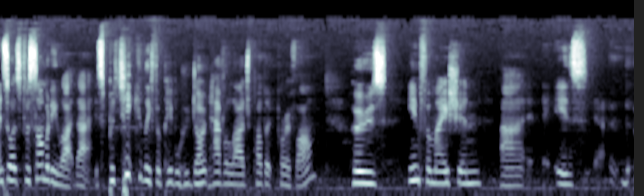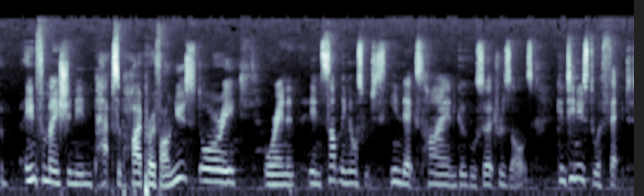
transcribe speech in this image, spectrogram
And so it's for somebody like that. It's particularly for people who don't have a large public profile, whose information uh, is information in perhaps a high profile news story or in, in something else which is indexed high in Google search results continues to affect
